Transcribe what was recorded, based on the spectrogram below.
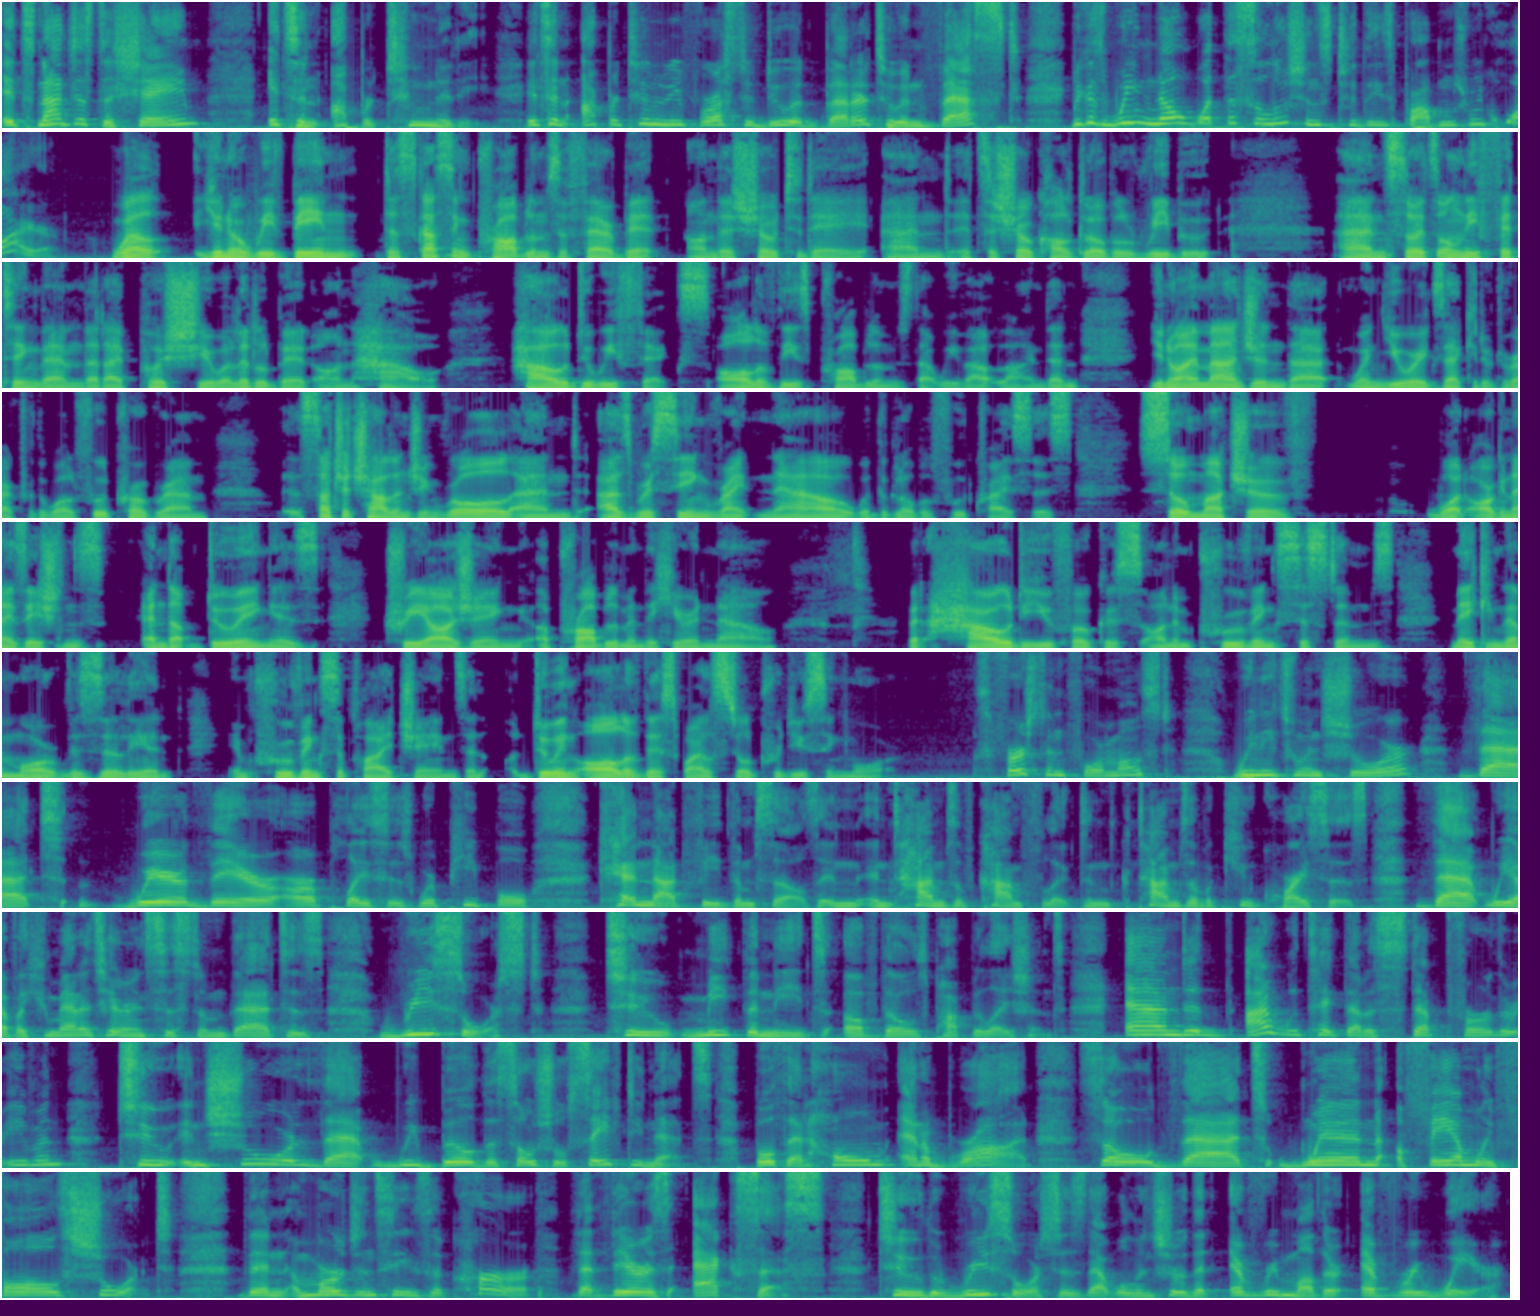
It's not just a shame, it's an opportunity. It's an opportunity for us to do it better, to invest, because we know what the solutions to these problems require. Well, you know, we've been discussing problems a fair bit on this show today, and it's a show called Global Reboot. And so it's only fitting then that I push you a little bit on how. How do we fix all of these problems that we've outlined? And, you know, I imagine that when you were executive director of the World Food Program, uh, such a challenging role. And as we're seeing right now with the global food crisis, so much of what organizations end up doing is triaging a problem in the here and now. But how do you focus on improving systems, making them more resilient, improving supply chains, and doing all of this while still producing more? First and foremost, we need to ensure that where there are places where people cannot feed themselves in, in times of conflict, in times of acute crisis, that we have a humanitarian system that is resourced to meet the needs of those populations. And I would take that a step further, even to ensure that we build the social safety nets, both at home and abroad, so that when a family falls short, then emergencies occur, that there is access to the resources that will ensure that every mother everywhere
